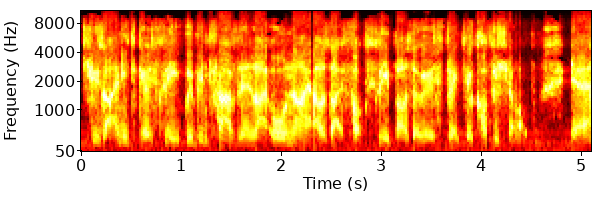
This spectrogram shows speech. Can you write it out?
she was like, I need to go sleep. We've been traveling like all night. I was like, fuck sleep. I was like, go straight to the coffee shop. Yeah.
